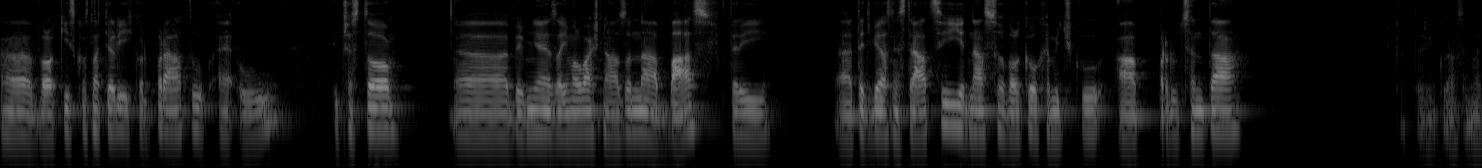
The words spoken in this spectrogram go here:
uh, velkých zkosnatělých korporátů v EU. I přesto uh, by mě zajímal váš názor na BAS, který uh, teď výrazně ztrácí. Jedná se o velkou chemičku a producenta. Vteřinku, já jsem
